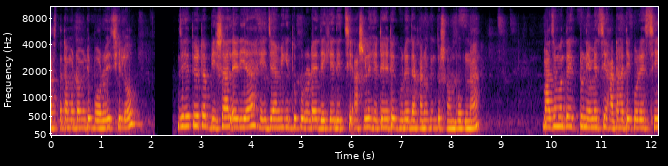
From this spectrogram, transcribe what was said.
রাস্তাটা মোটামুটি বড়ই ছিল। যেহেতু এটা বিশাল এরিয়া, এই যে আমি কিন্তু পুরোটাই দেখিয়ে দিচ্ছি। আসলে হেঁটে হেঁটে ঘুরে দেখানো কিন্তু সম্ভব না। মাঝে মধ্যে একটু নেমেছি, হাঁটাহাঁটি করেছি।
